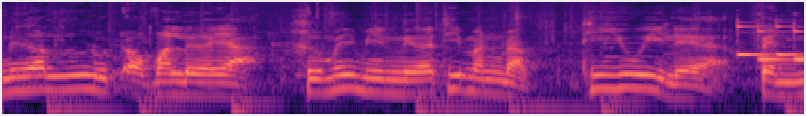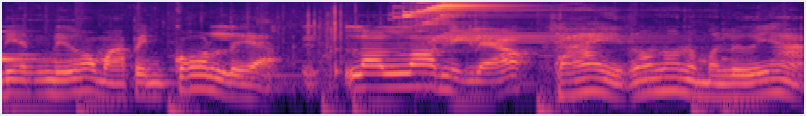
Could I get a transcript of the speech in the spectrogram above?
เนื้อหลุดออกมาเลยอะ คือไม่มีเนื้อที่มันแบบที่ยุ่ยเลยอะ เป็นเนื้อเนื้อออกมาเป็นก้อนเลยอะ ร่อนๆอีกแล้ว ใช่ร่อนๆออกมาเลยอะ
